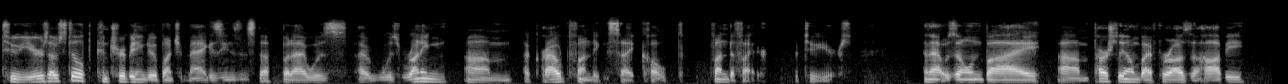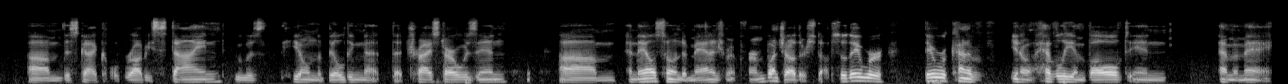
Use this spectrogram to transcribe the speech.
two years. I was still contributing to a bunch of magazines and stuff, but I was I was running um, a crowdfunding site called Fundifighter for two years, and that was owned by um, partially owned by Firas Zahabi, um, this guy called Robbie Stein, who was he owned the building that that TriStar was in, um, and they also owned a management firm, a bunch of other stuff. So they were they were kind of you know heavily involved in MMA,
